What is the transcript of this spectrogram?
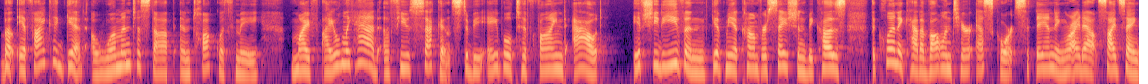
But if I could get a woman to stop and talk with me, my, I only had a few seconds to be able to find out if she'd even give me a conversation because the clinic had a volunteer escort standing right outside saying,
